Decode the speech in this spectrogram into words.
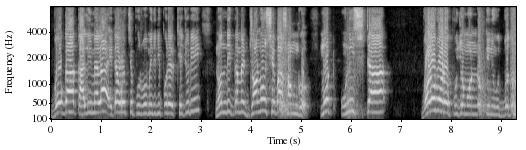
বোগা, কালীমেলা, এটা হচ্ছে পূর্ব মেদিনীপুরের খেজুরি। নন্দীগ্রামের জনসেবা সংঘ, মোট উনিশটা বড় বড় পুজো মণ্ডপ তিনি উদ্বোধন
